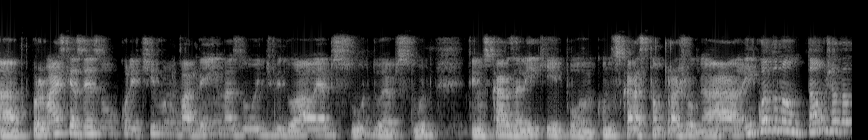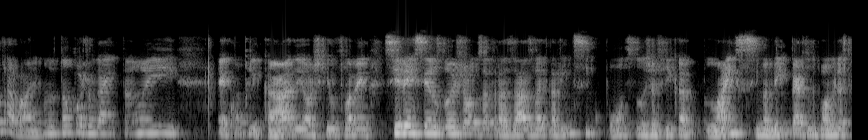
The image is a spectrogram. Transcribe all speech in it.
Uh, por mais que às vezes o coletivo não vá bem, mas o individual é absurdo, é absurdo. Tem uns caras ali que, porra, quando os caras estão para jogar, e quando não estão, já dá o trabalho. Quando estão para jogar, então, aí é complicado. E eu acho que o Flamengo, se vencer os dois jogos atrasados, vai para 25 pontos, então já fica lá em cima, bem perto do Palmeiras,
